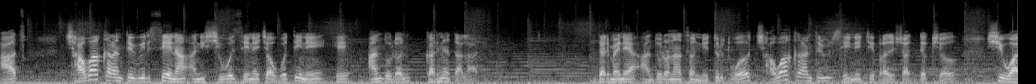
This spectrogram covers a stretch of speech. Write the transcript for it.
आज छावा क्रांतीवीर सेना आणि शिवसेनेच्या वतीने हे आंदोलन करण्यात आलं आहे. दरम्यान या आंदोलनाचं नेतृत्व छावा क्रांतीवीर सेनेचे प्रदेशाध्यक्ष शिवा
